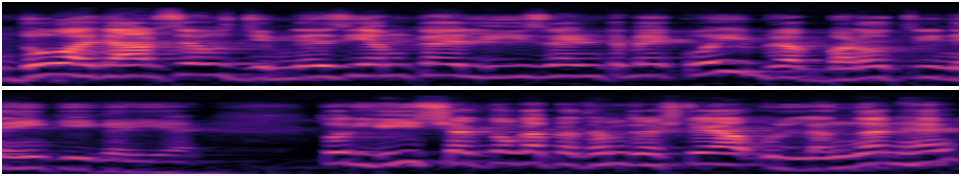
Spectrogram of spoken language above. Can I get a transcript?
2000 से उस जिम्नेजियम के लीज रेंट में कोई बढ़ोतरी नहीं की गई है। तो लीज शर्तों का प्रथम दृष्टया उल्लंघन है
